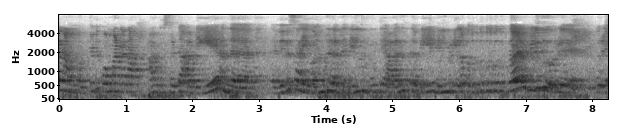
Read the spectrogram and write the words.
நான் உன்னை விட்டுட்டு போக மாட்டேனா அப்படின்னு சொல்லிட்டு அப்படியே அந்த விவசாயி வந்து அந்த நெல் மூட்டை அறுத்து அப்படியே நெல்மணியெல்லாம் புது புது புது புது விழுது ஒரு ஒரு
